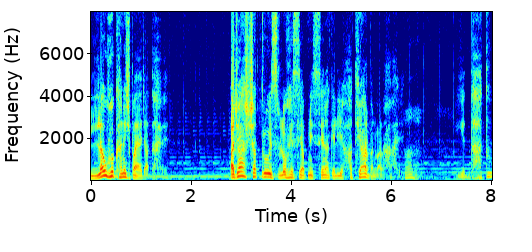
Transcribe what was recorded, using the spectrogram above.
लौह खनिज पाया जाता है। अजात शत्रु इस लोहे से अपनी सेना के लिए हथियार बनवा रहा है। यह धातु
